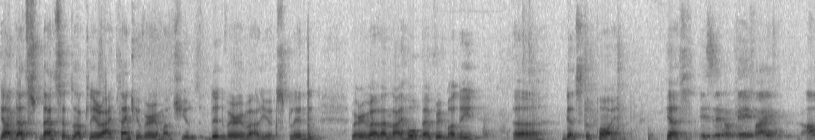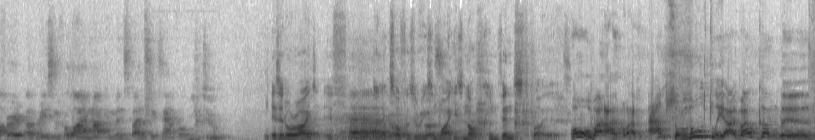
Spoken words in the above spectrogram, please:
Yeah, that's, that's exactly right. Thank you very much. You did very well. You explained it very well, and I hope everybody uh, gets the point. Yes, is it okay if I offer a reason for why I'm not convinced by this example? Me too. Is it all right if Alex offers a reason why he's not convinced by it? Oh, well, I, absolutely, I welcome this.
